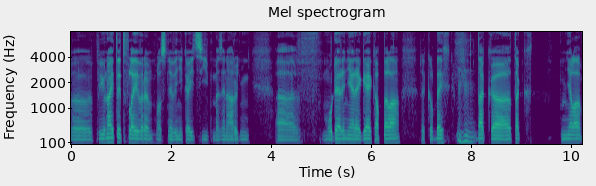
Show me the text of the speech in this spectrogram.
v, United Flavor, vlastně vynikající mezinárodní moderně reggae kapela, řekl bych, mm-hmm. tak, tak měla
